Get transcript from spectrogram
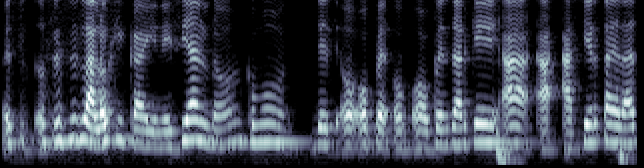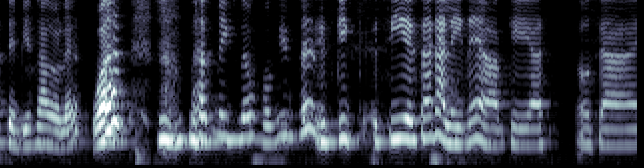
Es, o sea, esa es la lógica inicial, ¿no? Como o, pensar que a, a, cierta edad te empieza a doler. ¿What? That makes no fucking sense. Es que sí, esa era la idea, que, o sea,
